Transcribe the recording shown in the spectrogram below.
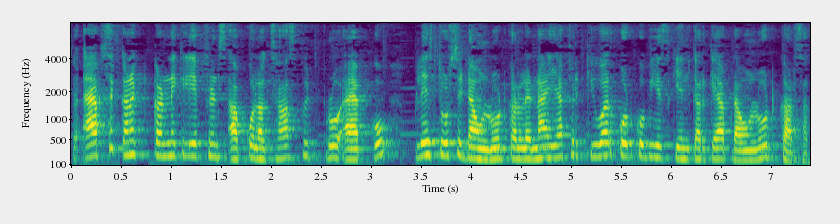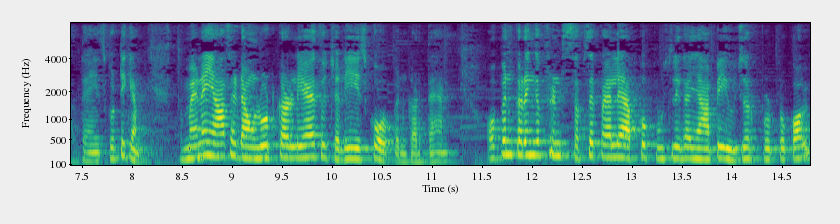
तो ऐप से कनेक्ट करने के लिए फ्रेंड्स आपको लक्षास फिट प्रो ऐप को प्ले स्टोर से डाउनलोड कर लेना है या फिर क्यूआर कोड को भी स्कैन करके आप डाउनलोड कर सकते हैं इसको, ठीक है? तो मैंने यहाँ से डाउनलोड कर लिया है तो चलिए इसको ओपन करते हैं। ओपन करेंगे फ्रेंड्स, सबसे पहले आपको पूछ लेगा यहाँ पे यूज़र प्रोटोकॉल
